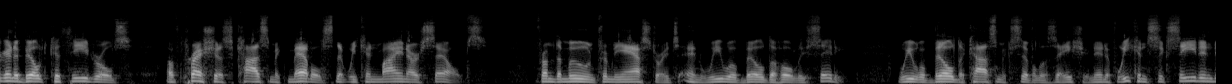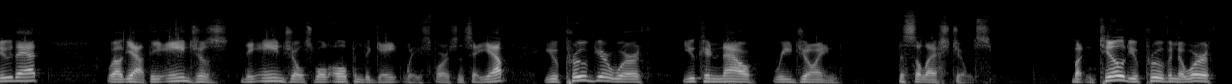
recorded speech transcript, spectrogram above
going to build cathedrals of precious cosmic metals that we can mine ourselves from the moon, from the asteroids, and we will build the holy city. We will build a cosmic civilization. And if we can succeed and do that, well, yeah, the angels, the angels will open the gateways for us and say, "Yep, you've proved your worth. You can now rejoin the celestials." But until you've proven the worth,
